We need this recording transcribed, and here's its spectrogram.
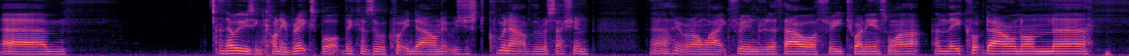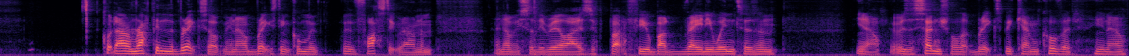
Um, and they were using Connie bricks, but because they were cutting down, it was just coming out of the recession uh, I think we're on like 300 a thou or 320 or something like that. And they cut down on uh, cut down wrapping the bricks up. You know, bricks didn't come with, with plastic around them. And obviously they realised about a few bad rainy winters and, you know, it was essential that bricks became covered, you know.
